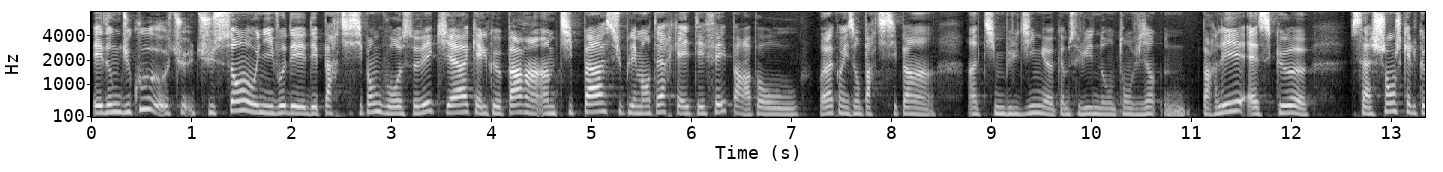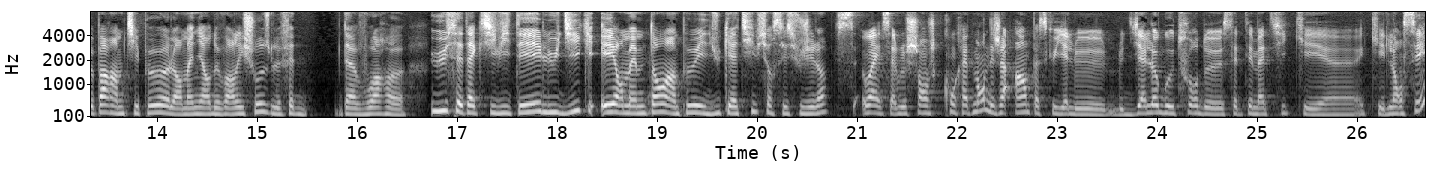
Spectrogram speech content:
Et donc, du coup, tu, tu sens au niveau des, des participants que vous recevez qu'il y a quelque part un, un petit pas supplémentaire qui a été fait par rapport au. Voilà, quand ils ont participé à un, un team building euh, comme celui dont on vient de parler, est-ce que euh, ça change quelque part un petit peu leur manière de voir les choses, le fait d'avoir euh, eu cette activité ludique et en même temps un peu éducative sur ces sujets-là? Ouais, ça le change concrètement. Déjà, un, parce qu'il y a le, le dialogue autour de cette thématique qui est, euh, qui est lancé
